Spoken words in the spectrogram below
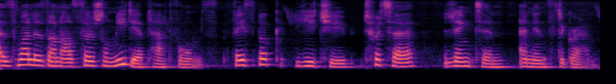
as well as on our social media platforms Facebook, YouTube, Twitter, LinkedIn, and Instagram.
